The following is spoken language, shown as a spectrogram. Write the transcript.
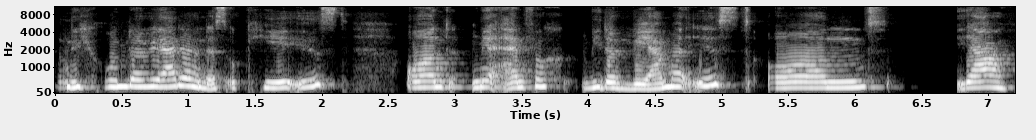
und ich runter werde und es okay ist und mir einfach wieder wärmer ist und ja,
